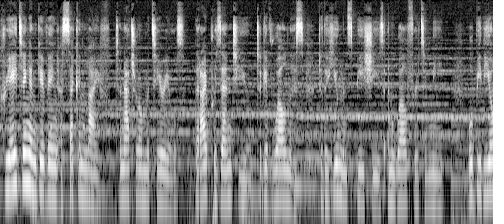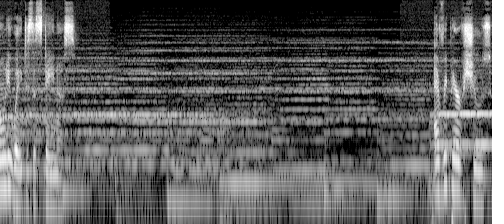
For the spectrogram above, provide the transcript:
Creating and giving a second life to natural materials that I present to you to give wellness to the human species and welfare to me will be the only way to sustain us. Every pair of shoes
